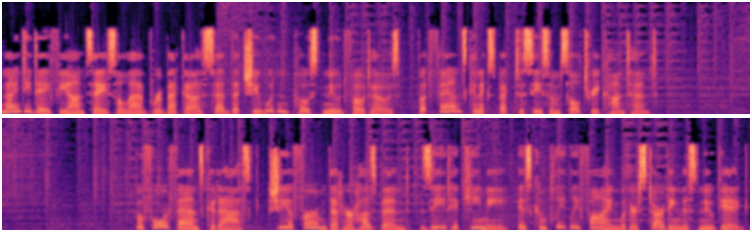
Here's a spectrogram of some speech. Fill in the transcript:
90 Day Fiancé celeb Rebecca said that she wouldn't post nude photos, but fans can expect to see some sultry content. Before fans could ask, she affirmed that her husband, Zeid Hakimi, is completely fine with her starting this new gig.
